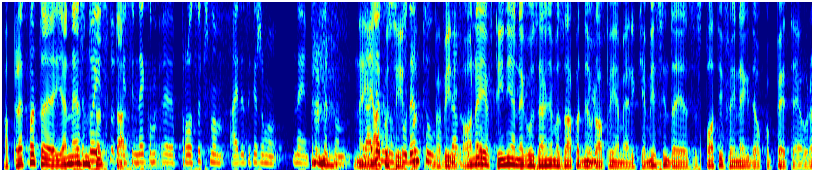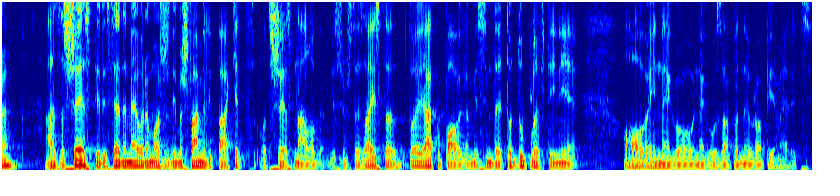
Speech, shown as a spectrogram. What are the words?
Pa pretplata je, ja ne znam sad... Isp... Ta... Mislim, nekom e, prosečnom, ajde da kažemo, ne, prosečnom ne, građaninu, studentu... Pa vidi, da ona je jeftinija nego u zemljama Zapadne Evrope i Amerike. Mislim da je za Spotify negde oko 5 eura, a za 6 ili 7 eura možeš da imaš family paket od 6 naloga. Mislim što je zaista, to je jako povoljno. Mislim da je to duplo jeftinije ovaj, nego, nego u zapadnoj Evropi i Americi.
